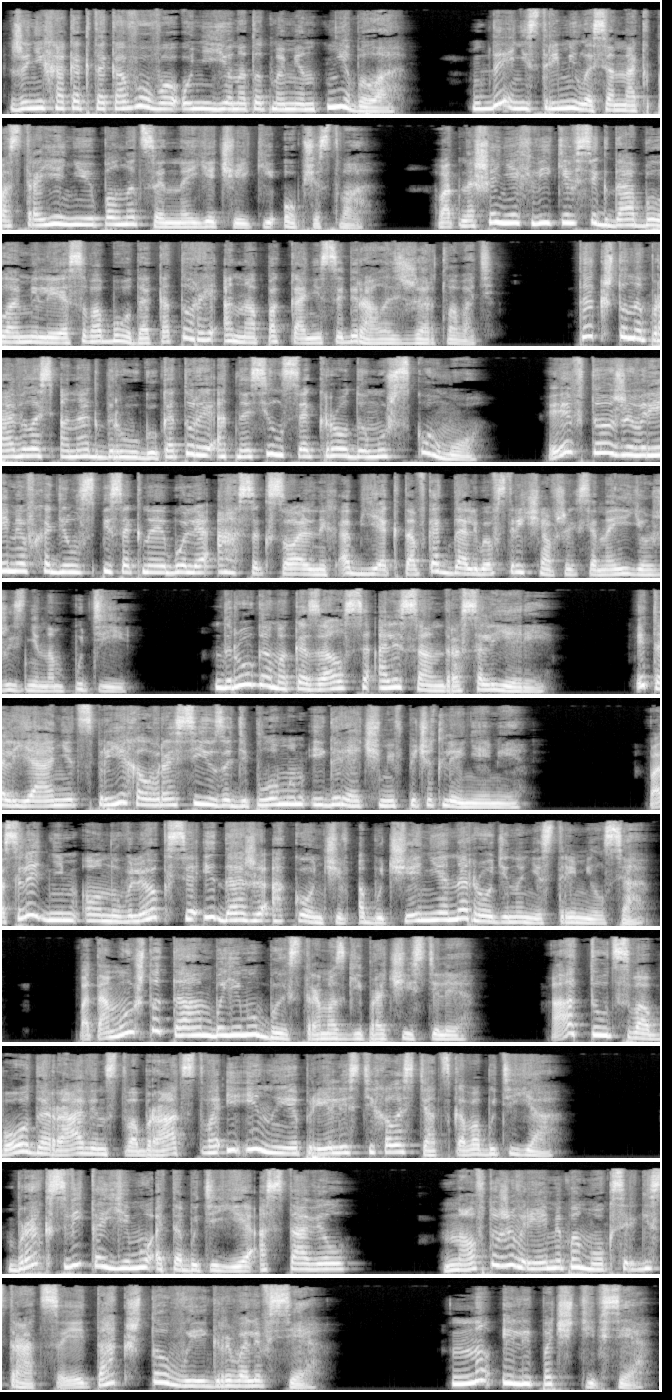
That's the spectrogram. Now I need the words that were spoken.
Жениха как такового у нее на тот момент не было, да и не стремилась она к построению полноценной ячейки общества. В отношениях Вики всегда была милее свобода, которой она пока не собиралась жертвовать. Так что направилась она к другу, который относился к роду мужскому и в то же время входил в список наиболее асексуальных объектов, когда-либо встречавшихся на ее жизненном пути. Другом оказался Алессандро Сальери. Итальянец приехал в Россию за дипломом и горячими впечатлениями. Последним он увлекся и даже окончив обучение, на родину не стремился. Потому что там бы ему быстро мозги прочистили. А тут свобода, равенство, братство и иные прелести холостяцкого бытия. Брак с Викой ему это бытие оставил, но в то же время помог с регистрацией, так что выигрывали все. Ну или почти все.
